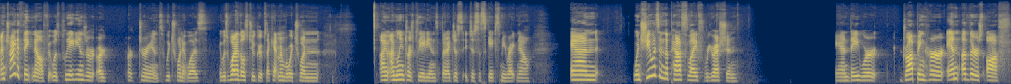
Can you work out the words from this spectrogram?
I'm trying to think now if it was Pleiadians or, Arcturians, which one it was. It was one of those two groups. I can't remember which one. I'm, I'm leaning towards Pleiadians, but I just it just escapes me right now. And when she was in the past life regression, and they were dropping her and others off,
